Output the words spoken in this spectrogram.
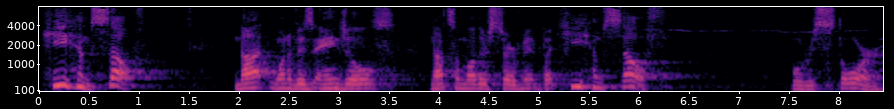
He Himself, not one of His angels, not some other servant, but He Himself will restore,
